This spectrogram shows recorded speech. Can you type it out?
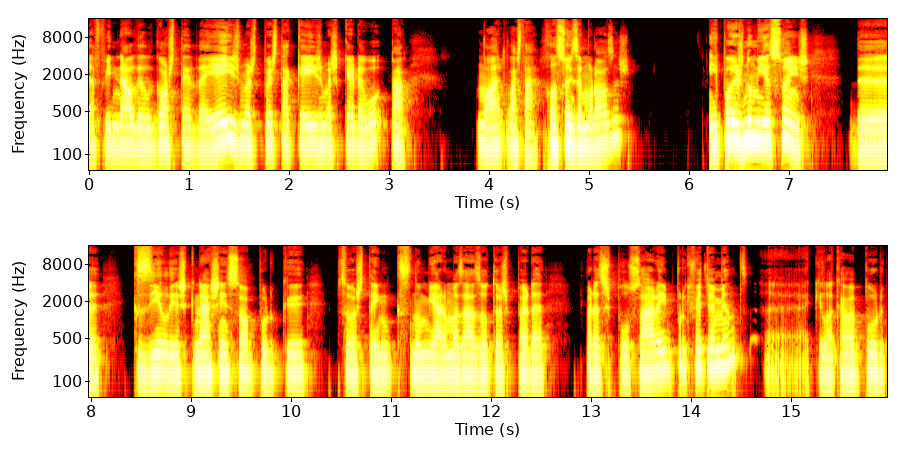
afinal ele gosta é da ex, mas depois está com a ex, mas quer a outra. Pá, lá, lá está, relações amorosas. E depois nomeações de quesílias que nascem só porque pessoas têm que se nomear umas às outras para, para se expulsarem, porque efetivamente uh, aquilo acaba por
